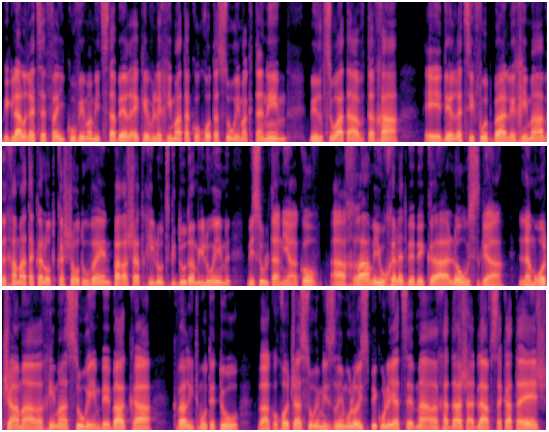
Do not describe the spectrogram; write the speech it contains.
בגלל רצף העיכובים המצטבר עקב לחימת הכוחות הסורים הקטנים ברצועת האבטחה היעדר רציפות בלחימה וכמה תקלות קשות ובהן פרשת חילוץ גדוד המילואים מסולטן יעקב. ההכרעה המיוחלת בבקעה לא הושגה, למרות שהמערכים הסוריים בבאקה כבר התמוטטו והכוחות שהסורים הזרימו לא הספיקו לייצב מערך חדש עד להפסקת האש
